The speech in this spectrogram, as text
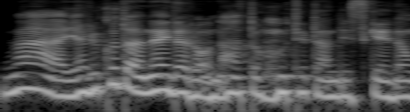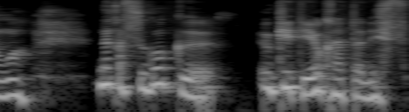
まあやることはないだろうなと思ってたんですけれどもなんかすごく受けてよかったです。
